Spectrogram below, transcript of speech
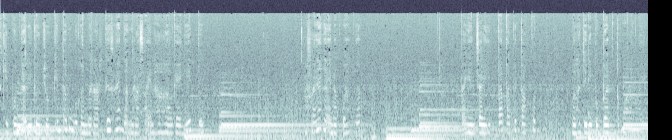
Meskipun gak ditunjukin, tapi bukan berarti saya gak ngerasain hal-hal kayak gitu. Rasanya gak enak banget. Pengen cerita, tapi takut malah jadi beban untuk orang lain.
